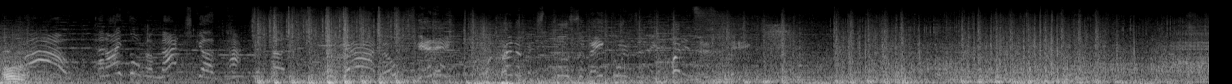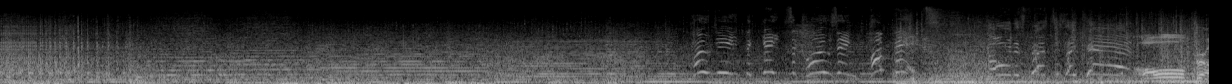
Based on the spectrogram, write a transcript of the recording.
Oh, Wow! And I thought the match gun packed Oh, bro.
